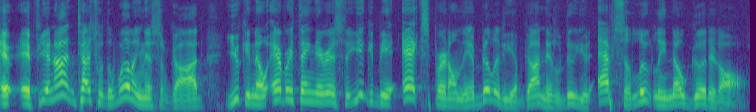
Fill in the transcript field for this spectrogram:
if you're not in touch with the willingness of God, you can know everything there is. So you could be an expert on the ability of God, and it'll do you absolutely no good at all.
